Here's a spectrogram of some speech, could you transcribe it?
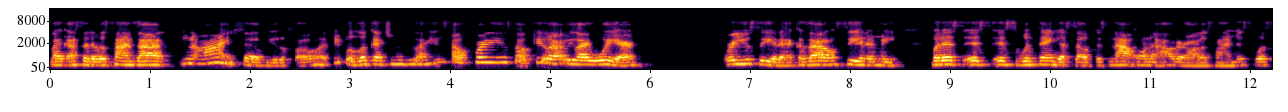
like I said, it was times I, you know, I ain't feel beautiful. Like people look at you and be like, "You're so pretty, you're so cute." I'd be like, "Where? Where you see it at?" Because I don't see it in me. But it's it's it's within yourself. It's not on the outer all the time. It's what's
